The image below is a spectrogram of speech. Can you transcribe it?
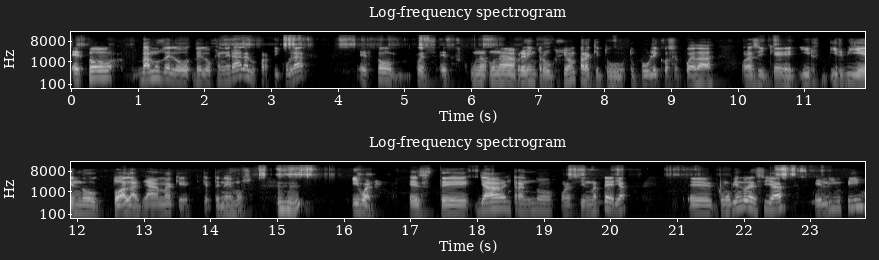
esto vamos de lo, de lo general a lo particular. Esto pues es una, una breve introducción para que tu, tu público se pueda ahora sí que ir, ir viendo toda la gama que, que tenemos. Y bueno, este, ya entrando ahora sí en materia, eh, como bien lo decía, el INPI,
